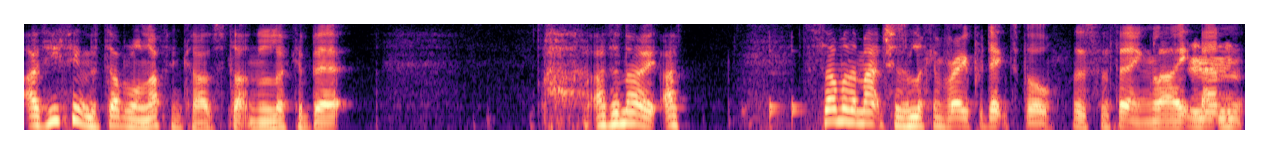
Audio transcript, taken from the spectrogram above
I do think the double or nothing card's starting to look a bit. I don't know. I, some of the matches are looking very predictable. That's the thing. Like, mm. and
